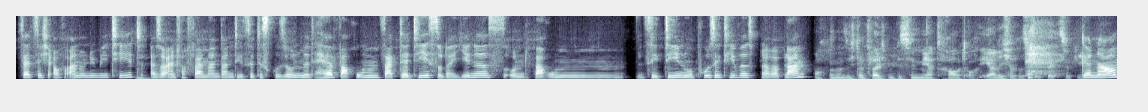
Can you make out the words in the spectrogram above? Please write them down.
setze ich auf Anonymität. Mhm. Also einfach, weil man dann diese Diskussion mit, hä, warum sagt er dies oder jenes und warum sieht die nur Positives, bla bla bla. Auch wenn man sich dann vielleicht ein bisschen mehr traut, auch ehrlicheres Feedback zu geben. Genau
